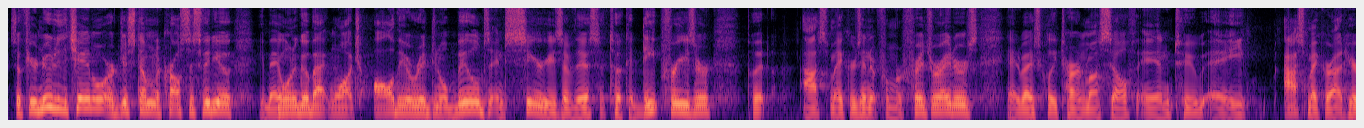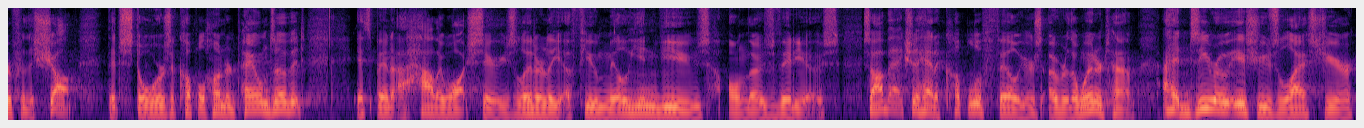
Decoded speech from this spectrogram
So if you're new to the channel or just stumbling across this video, you may want to go back and watch all the original builds and series of this. I took a deep freezer, put ice makers in it from refrigerators, and basically turned myself into a ice maker out here for the shop that stores a couple hundred pounds of it it's been a highly watched series, literally a few million views on those videos. So I've actually had a couple of failures over the wintertime. I had zero issues last year,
